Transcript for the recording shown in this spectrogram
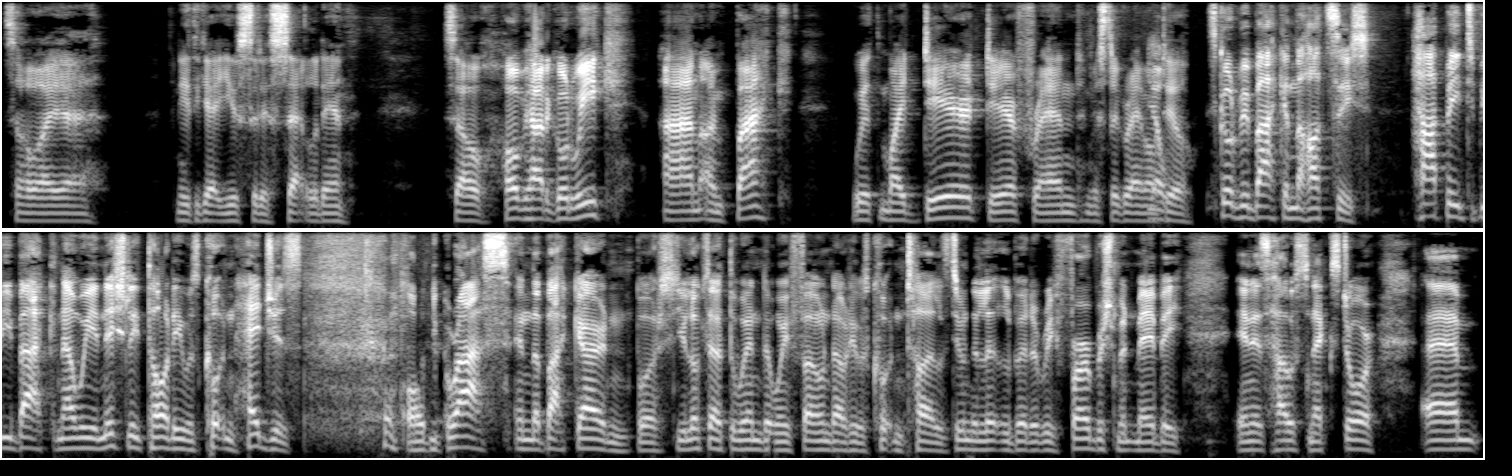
So I uh, need to get used to this, settle it in. So hope you had a good week, and I'm back with my dear, dear friend, Mr. Graham O'Toole. It's good to be back in the hot seat happy to be back. Now, we initially thought he was cutting hedges or the grass in the back garden, but you looked out the window and we found out he was cutting tiles, doing a little bit of refurbishment maybe in his house next door. Um,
